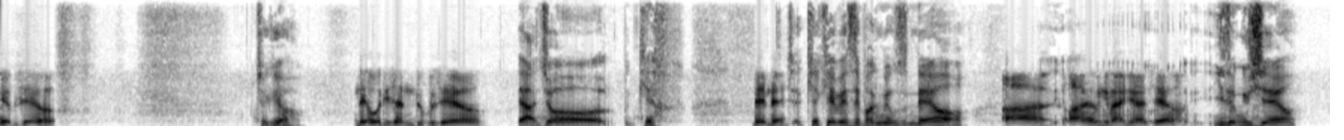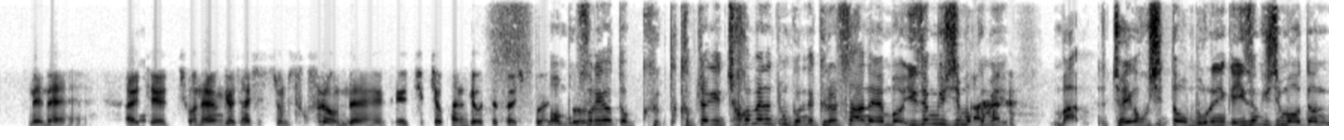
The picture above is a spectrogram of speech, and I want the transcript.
여보세요? 저기요. 네, 어디 사는 누구세요? 야, 저, K, 네네. KBS의 박명수인데요. 아, 아, 형님 안녕하세요. 이성균 씨예요 네네. 아, 제 전화 연결 사실 좀 쑥스러운데 그냥 직접 하는 게 어떨까 싶어가지고. 어, 목소리가 또 그, 갑자기 처음에는 좀 그런데 그럴싸하네. 뭐 이성균 씨뭐 그러면 마, 저희가 혹시 또 모르니까 이성균 씨뭐 어떤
